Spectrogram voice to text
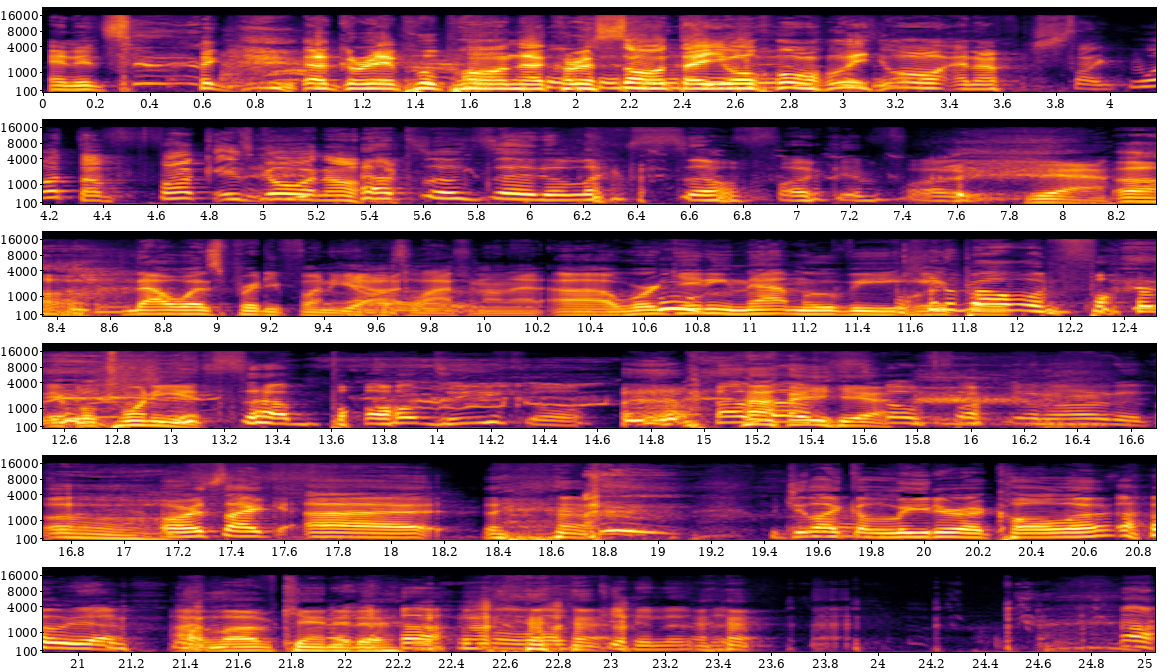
and it's like a great poupon a croissant yo yo and I'm just like what the fuck is going on? That's what I'm saying. It looks so fucking funny. Yeah, that was pretty funny. I was laughing on that. Uh, we're getting that movie. What April, about when Farmer April 20th. shoots that bald eagle? I Yeah. so fucking hard. It's Or it's like, uh, would you like a liter of cola? oh yeah, I love Canada. I'm love Canada. that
